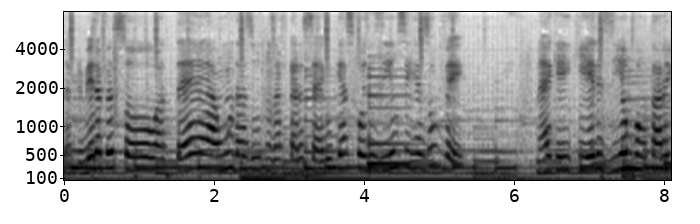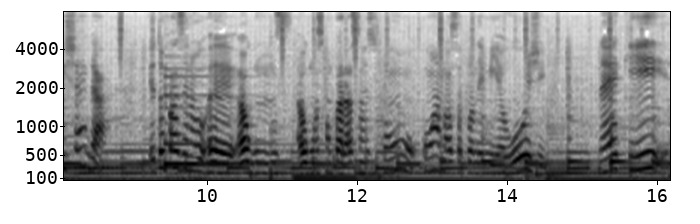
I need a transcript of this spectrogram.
da primeira pessoa até a uma das últimas a ficar cego, que as coisas iam se resolver, né? que, que eles iam voltar a enxergar. Estou fazendo é, alguns, algumas comparações com, com a nossa pandemia hoje, né? Que,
